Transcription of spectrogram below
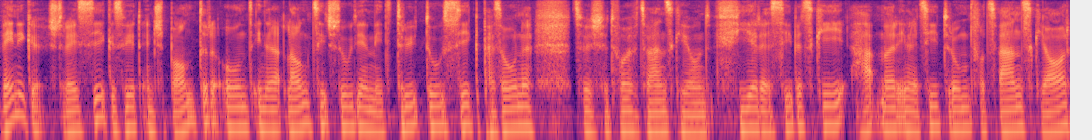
weniger stressig, es wird entspannter und in einer Langzeitstudie mit 3000 Personen zwischen 25 und 74 hat man in einem Zeitraum von 20 Jahren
